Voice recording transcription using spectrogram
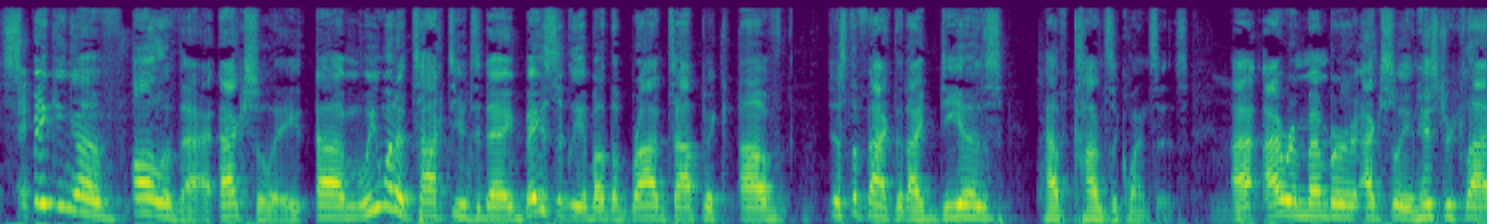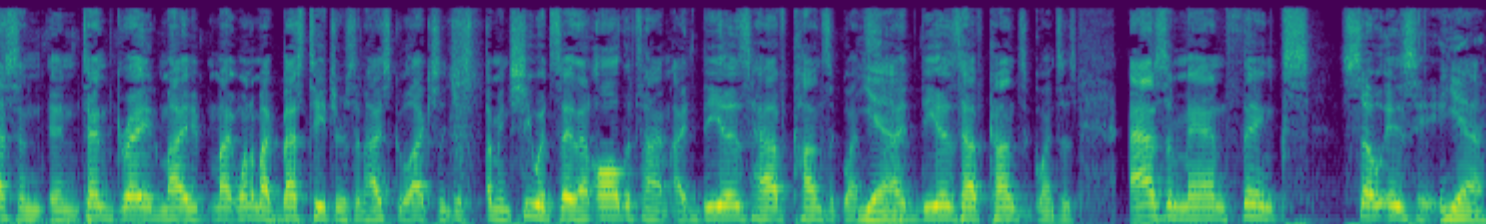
speaking of all of that, actually, um, we want to talk to you today basically about the broad topic of just the fact that ideas have consequences. I, I remember actually in history class in, in 10th grade, my, my, one of my best teachers in high school actually just, I mean, she would say that all the time. Ideas have consequences. Yeah. Ideas have consequences. As a man thinks, so is he. Yeah.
